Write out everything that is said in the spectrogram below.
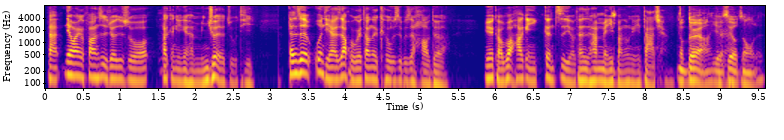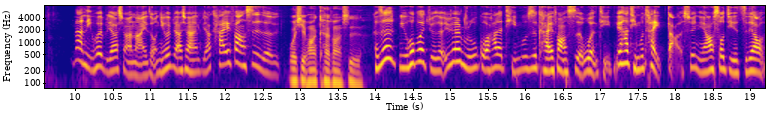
但另外一个方式就是说，他给你一个很明确的主题，但是问题还是要回归到那个客户是不是好的，因为搞不好他给你更自由，但是他每一版都给你打枪。哦，对啊，也是有这种人。那你会比较喜欢哪一种？你会比较喜欢比较开放式的？我喜欢开放式。可是你会不会觉得，因为如果它的题目是开放式的问题，因为它题目太大了，所以你要收集的资料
